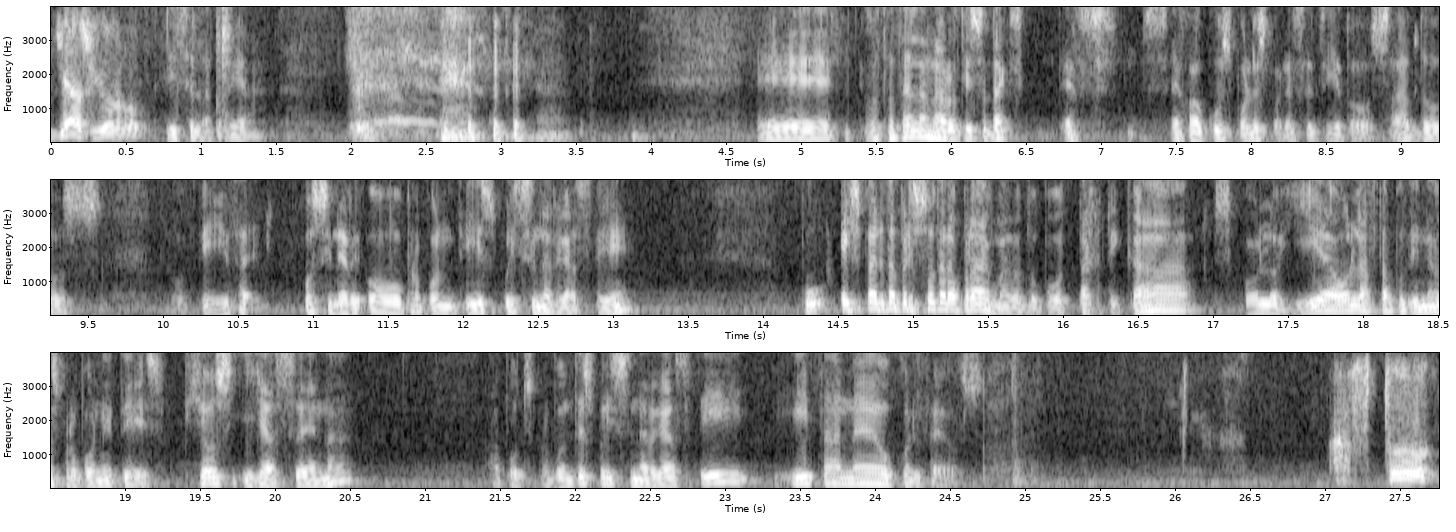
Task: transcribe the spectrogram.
Γεια σου Γιώργο. Είσαι λατρεία. ε, εγώ θα ήθελα να ρωτήσω, εντάξει, ε, σ- έχω ακούσει πολλές φορές έτσι, για το Σάντος, ότι θα, ο, συνεργ, ο προπονητής που έχει συνεργαστεί, που έχει πάρει τα περισσότερα πράγματα, να το πω, τακτικά, ψυχολογία, όλα αυτά που δίνει ένας προπονητής. Ποιος για σένα, από τους προπονητές που έχει συνεργαστεί, ήταν ο κορυφαίος; Αυτό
